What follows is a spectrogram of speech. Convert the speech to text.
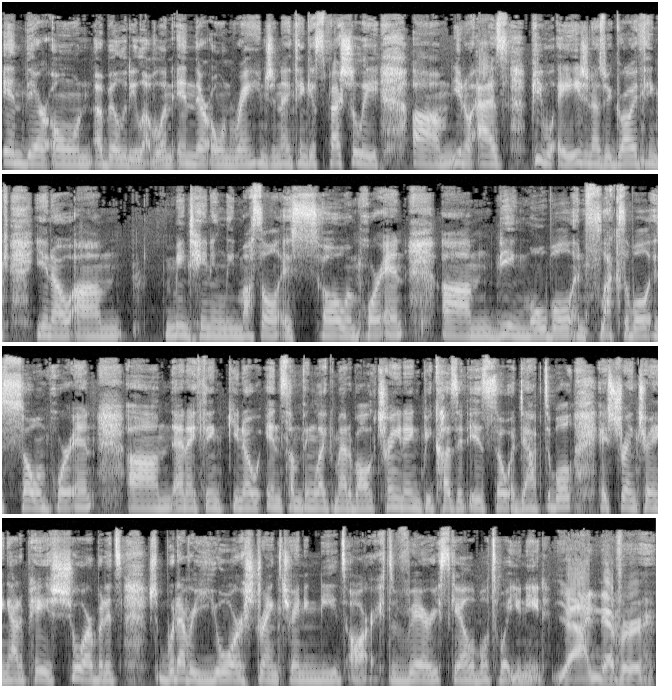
in their own ability level and in their own range. And I think especially, um, you know, as people age and as we grow, I think, you know, um, maintaining lean muscle is so important. Um, being mobile and flexible is so important. Um, and I think, you know, in something like metabolic training, because it is so adaptable, it's strength training at a pace, sure, but it's whatever your strength training needs are. It's very scalable to what you need. Yeah, I never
